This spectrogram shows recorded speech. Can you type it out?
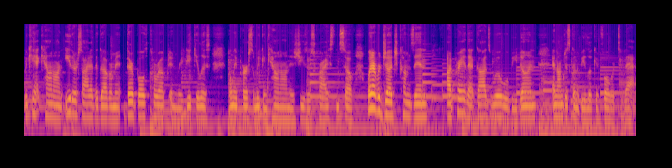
We can't count on either side of the government. They're both corrupt and ridiculous. The only person we can count on is Jesus Christ. And so, whatever judge comes in, I pray that God's will will be done, and I'm just going to be looking forward to that.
